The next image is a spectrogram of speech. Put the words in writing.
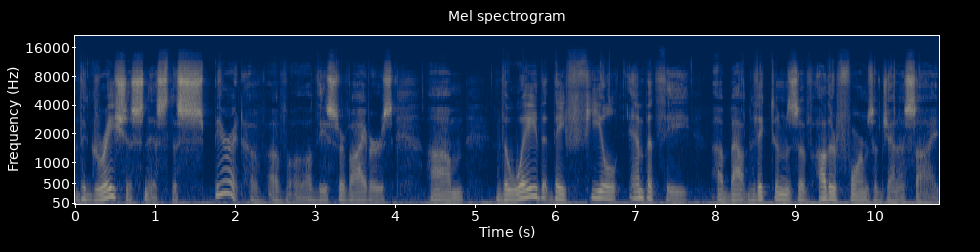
the graciousness, the spirit of, of, of these survivors, um, the way that they feel empathy about victims of other forms of genocide.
